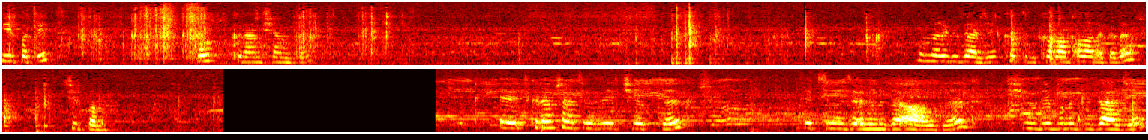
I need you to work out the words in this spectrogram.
1 paket toz krem şanti. Bunları güzelce katı bir kıvam alana kadar çırpalım. Evet, krem şantimizi çırptık. Tepsimizi önümüze aldık. Şimdi bunu güzelce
